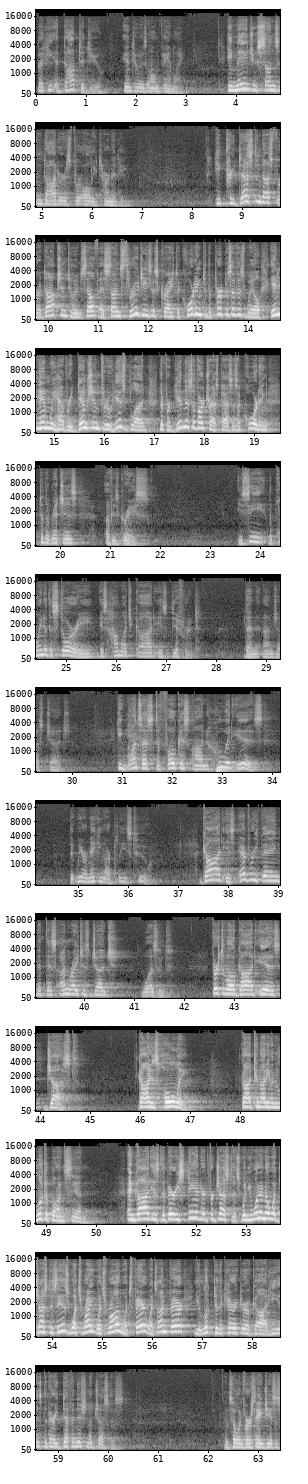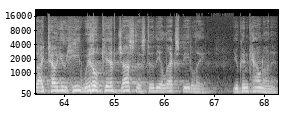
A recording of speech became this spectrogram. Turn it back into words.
but He adopted you into His own family. He made you sons and daughters for all eternity. He predestined us for adoption to himself as sons through Jesus Christ according to the purpose of his will. In him we have redemption through his blood, the forgiveness of our trespasses according to the riches of his grace. You see, the point of the story is how much God is different than an unjust judge. He wants us to focus on who it is that we are making our pleas to. God is everything that this unrighteous judge wasn't. First of all, God is just. God is holy. God cannot even look upon sin. And God is the very standard for justice. When you want to know what justice is, what's right, what's wrong, what's fair, what's unfair, you look to the character of God. He is the very definition of justice. And so in verse 8, Jesus, says, I tell you, he will give justice to the elect speedily. You can count on it.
